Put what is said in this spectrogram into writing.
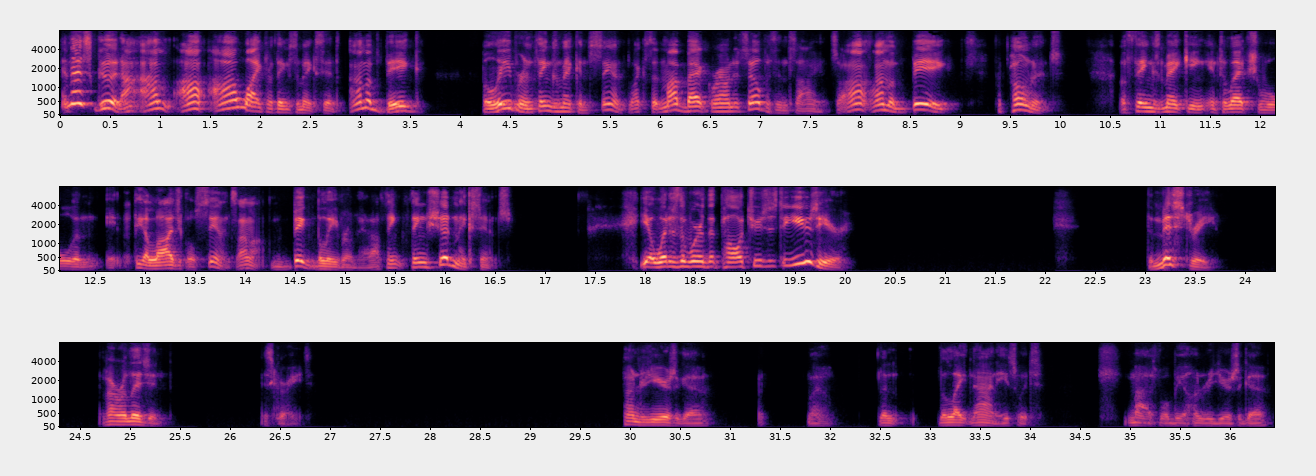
and that's good. I I I, I like for things to make sense. I'm a big believer in things making sense. Like I said, my background itself is in science, so I, I'm a big proponent of things making intellectual and theological sense. I'm a big believer in that. I think things should make sense. Yet, what is the word that Paul chooses to use here? The mystery of our religion is great. 100 years ago, well, the, the late 90s, which might as well be 100 years ago.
